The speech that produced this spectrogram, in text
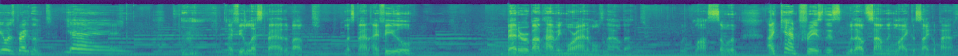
Geo is pregnant! Yay! I feel less bad about... Less bad? I feel better about having more animals now that we've lost some of them. I can't phrase this without sounding like a psychopath.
